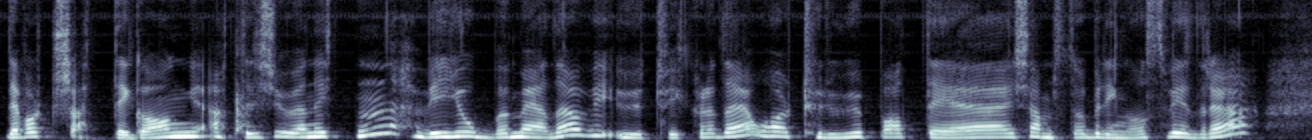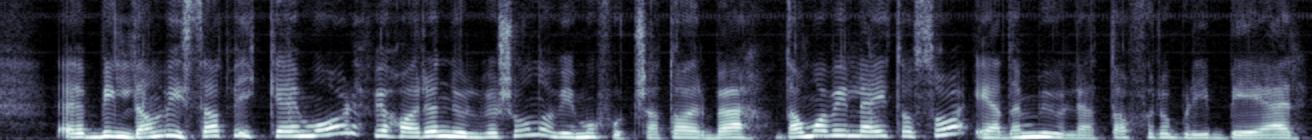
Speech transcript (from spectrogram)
Det ble satt i gang etter 2019. Vi jobber med det, og vi utvikler det og har tro på at det kommer til å bringe oss videre. Eh, bildene viser at vi ikke er i mål. Vi har en nullvisjon, og vi må fortsette å arbeide. Da må vi lete også. Er det muligheter for å bli bedre?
